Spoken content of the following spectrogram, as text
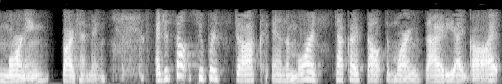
morning bartending. I just felt super stuck, and the more stuck I felt, the more anxiety I got.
